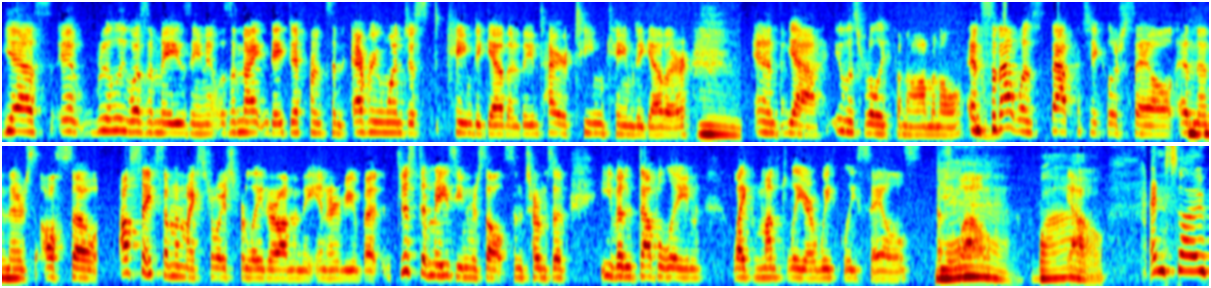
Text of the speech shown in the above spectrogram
Yes, it really was amazing. It was a night and day difference, and everyone just came together. The entire team came together. Mm. And yeah, it was really phenomenal. And so that was that particular sale. And then mm-hmm. there's also, I'll save some of my stories for later on in the interview, but just amazing results in terms of even doubling like monthly or weekly sales as yeah. well. Wow. Yeah. And so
